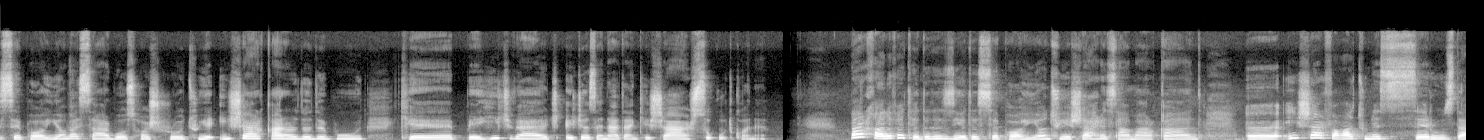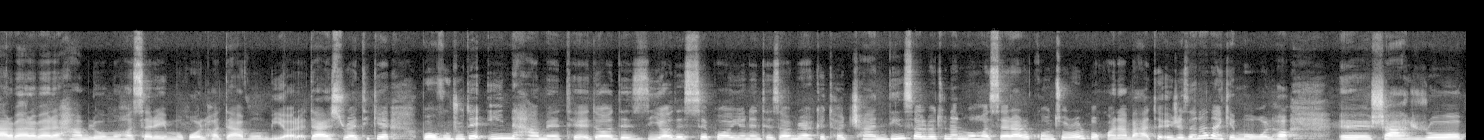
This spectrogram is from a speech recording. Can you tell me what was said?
سپاهیان و سربازهاش رو توی این شهر قرار داده بود که به هیچ وجه اجازه ندن که شهر سقوط کنه. برخلاف تعداد زیاد سپاهیان توی شهر سمرقند این شهر فقط تونست سه روز در برابر حمله و محاصره مغول ها دووم بیاره. در صورتی که با وجود این همه تعداد زیاد سپاهیان انتظار می‌رفت که تا چندین سال بتونن محاصره رو کنترل بکنن و حتی اجازه ندن که مغول ها شهر رو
